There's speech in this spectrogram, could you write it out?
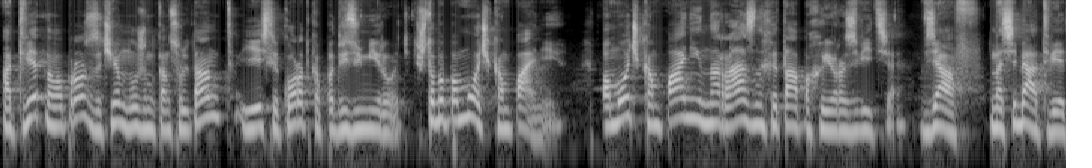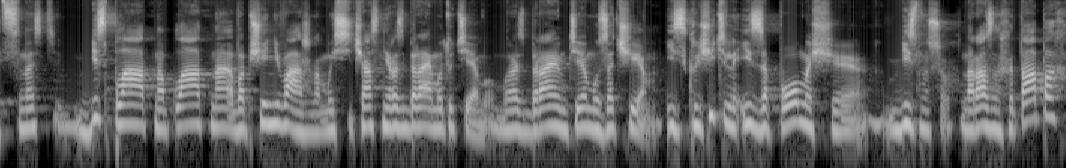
Ответ на вопрос, зачем нужен консультант, если коротко подрезюмировать. Чтобы помочь компании помочь компании на разных этапах ее развития, взяв на себя ответственность, бесплатно, платно, вообще не важно. Мы сейчас не разбираем эту тему. Мы разбираем тему «Зачем?». Исключительно из-за помощи бизнесу на разных этапах,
